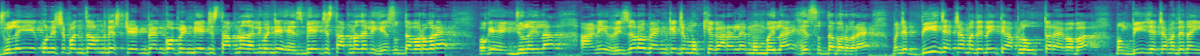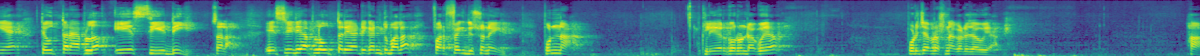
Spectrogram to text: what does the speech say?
जुलै एकोणीसशे पंचावन्नमध्ये स्टेट बँक ऑफ इंडियाची स्थापना झाली. म्हणजे एसबीआयची स्थापना झाली. हे सुद्धा बरोबर आहे? ओके एक जुलैला आणि रिझर्व्ह बँकेचे मुख्य कार्यालय मुंबईला आहे हे सुद्धा बरोबर आहे. म्हणजे बी ज्याच्यामध्ये नाही ते आपलं उत्तर आहे बाबा. मग बी ज्याच्यामध्ये नाही आहे ते उत्तर आहे आपलं ए सी डी चला ए सी डी आपलं उत्तर या ठिकाणी तुम्हाला परफेक्ट दिसून येईल. पुन्हा क्लिअर करून टाकूया. पुढच्या प्रश्नाकडे जाऊया. हा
